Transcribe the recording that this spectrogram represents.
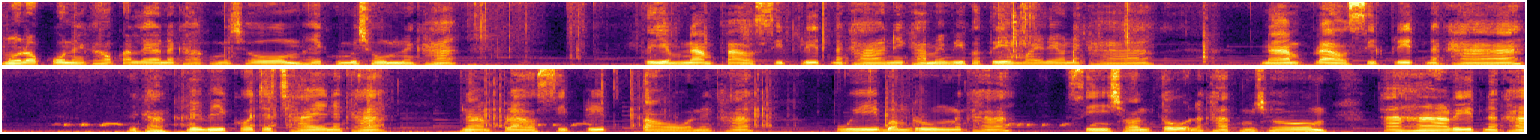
เมื่อเราคนให้เข้ากันแล้วนะคะคุณผู้ชมให้คุณผู้ชมนะคะ เตรียมน้ำเปล่า 10 ลิตรนะคะ นี่ค่ะแม่บีก็เตรียมไว้แล้วนะคะ น้ำเปล่า 10 ลิตรนะคะนี่ค่ะแม่บีก็จะใช้นะคะ น้ำเปล่า 10 ลิตรต่อนะคะ ปุ๋ยบำรุงนะคะ4ช้อนโต๊ะนะคะคุณผู้ชม ถ้า 5 ลิตรนะคะ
